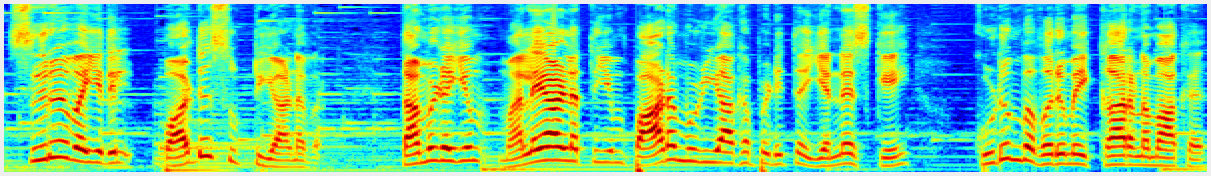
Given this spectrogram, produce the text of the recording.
சிறு வயதில் படுசுட்டியானவர். தமிழையும் மலையாளத்தையும் பாடமொழியாக படித்த கே குடும்ப வறுமை காரணமாக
